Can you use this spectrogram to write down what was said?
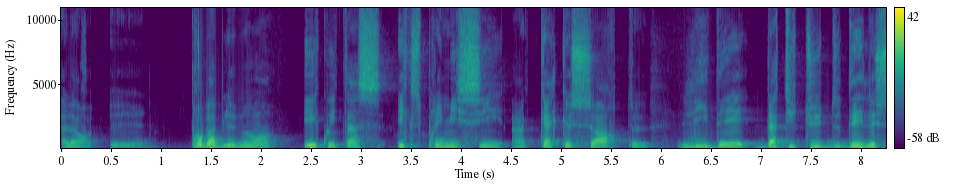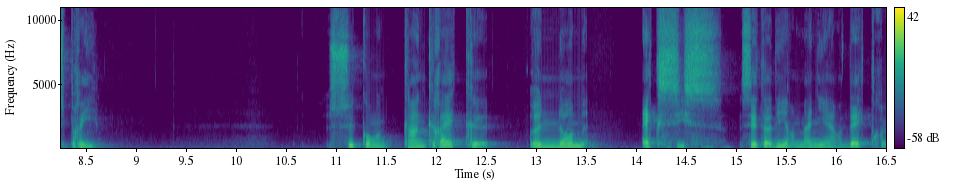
Alors, euh, probablement, Equitas exprime ici en quelque sorte l'idée d'attitude de l'esprit, ce qu'en grec un nomme exis, c'est-à-dire manière d'être.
